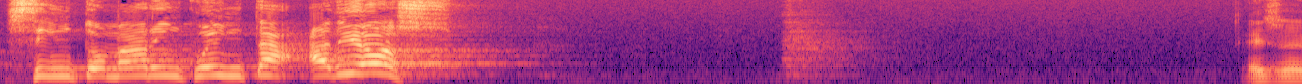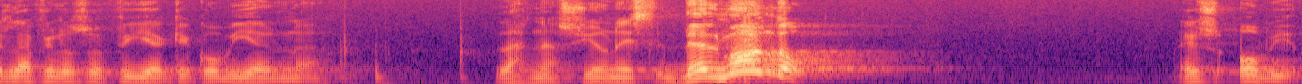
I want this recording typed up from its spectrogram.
sin tomar en cuenta a Dios. Esa es la filosofía que gobierna las naciones del mundo. Es obvio.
